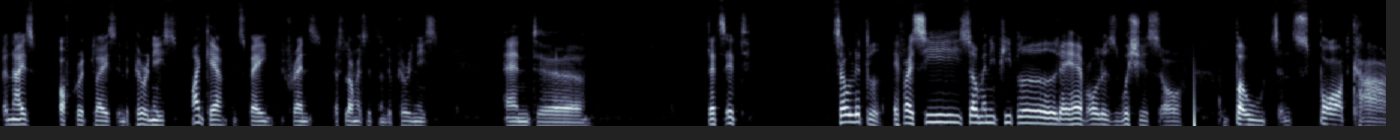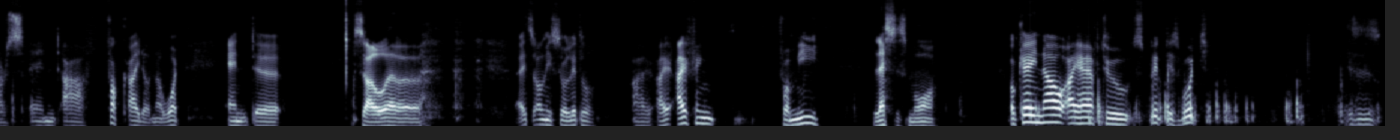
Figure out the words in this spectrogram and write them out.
a nice off-grid place in the Pyrenees. I don't care in Spain, France, as long as it's in the Pyrenees. And uh, that's it. So little. If I see so many people, they have all these wishes of boats and sport cars and ah fuck I don't know what and uh, so uh, it's only so little. I, I, I think for me, less is more. Okay, now I have to split this wood. This is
